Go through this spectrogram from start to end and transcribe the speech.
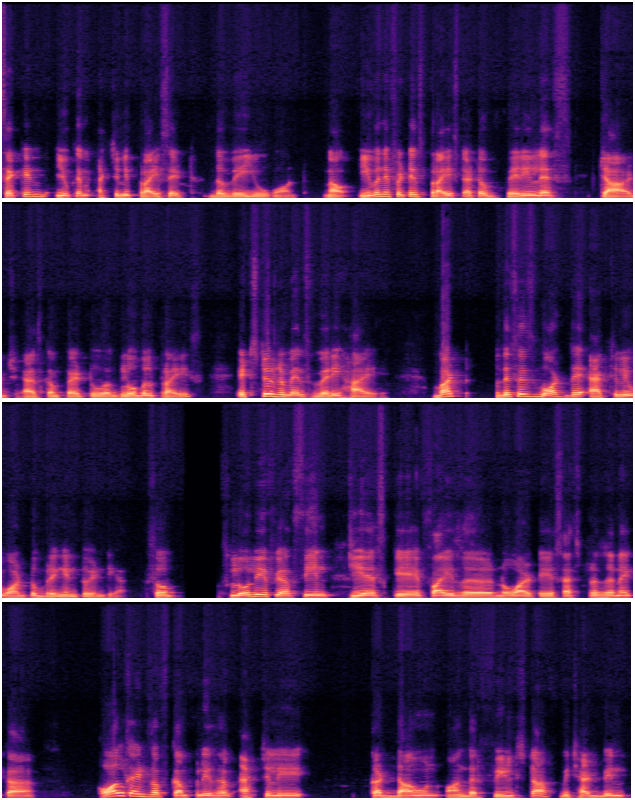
Second, you can actually price it the way you want. Now, even if it is priced at a very less charge as compared to a global price, it still remains very high. But this is what they actually want to bring into India. So, slowly, if you have seen GSK, Pfizer, Novartis, AstraZeneca, all kinds of companies have actually cut down on their field staff, which had been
